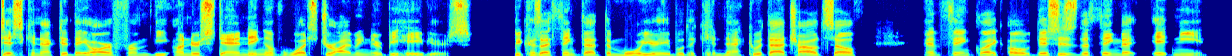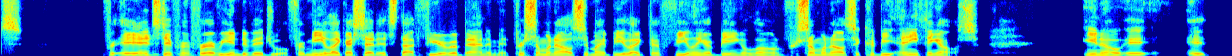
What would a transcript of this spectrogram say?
disconnected they are from the understanding of what's driving their behaviors. Because i think that the more you're able to connect with that child self and think like oh this is the thing that it needs for and it's different for every individual. For me like i said it's that fear of abandonment. For someone else it might be like the feeling of being alone. For someone else it could be anything else. You know it it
